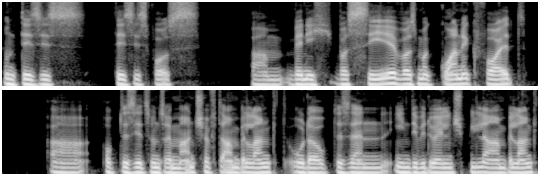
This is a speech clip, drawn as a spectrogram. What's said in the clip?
und das ist, das ist was, ähm, wenn ich was sehe, was mir gar nicht gefällt, äh, ob das jetzt unsere Mannschaft anbelangt oder ob das einen individuellen Spieler anbelangt,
